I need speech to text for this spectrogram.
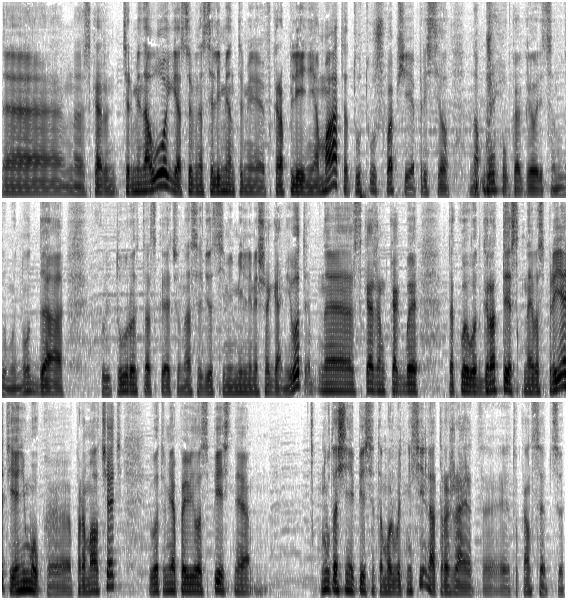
э, скажем, терминология, особенно с элементами вкрапления мата, тут уж вообще я присел на попу, как говорится, ну, думаю, ну да, культура, так сказать, у нас идет семимильными шагами. И вот, э, скажем, как бы такое вот гротескное восприятие, я не мог э, промолчать. И вот у меня появилась песня ну, точнее, песня-то, может быть, не сильно отражает э, эту концепцию.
